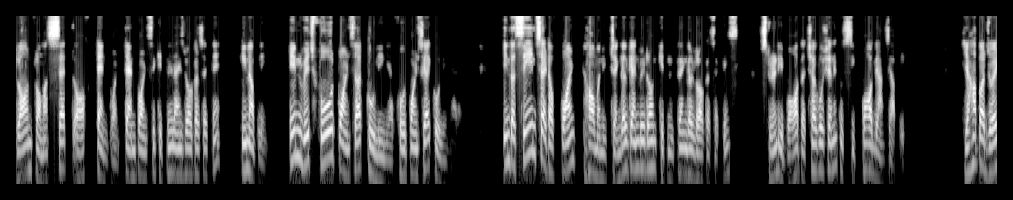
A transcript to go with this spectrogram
drawn from a set of 10 points? 10 points से कितने lines draw कर सकते हैं? In a plane in which four points are collinear. Four points क्या है? Collinear है. In the same set of point, how many triangle can be drawn? कितने triangle draw कर सकते हैं? स्टूडेंट ये बहुत अच्छा क्वेश्चन है तो बहुत ध्यान से आप यहाँ पर जो है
